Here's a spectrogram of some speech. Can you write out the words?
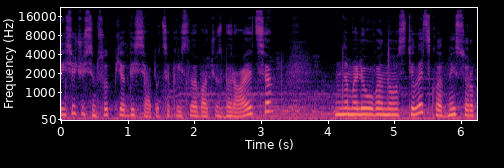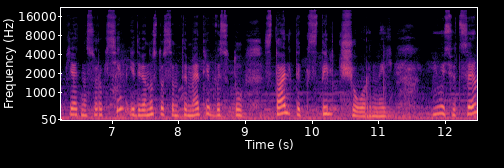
1750. Оце крісло я бачу збирається. Намальовано стілець складний 45 на 47 і 90 см висоту сталь, текстиль чорний. І ось оце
